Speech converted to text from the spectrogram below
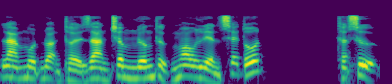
làm một đoạn thời gian châm nướng thực mau liền sẽ tốt. Thật sự,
